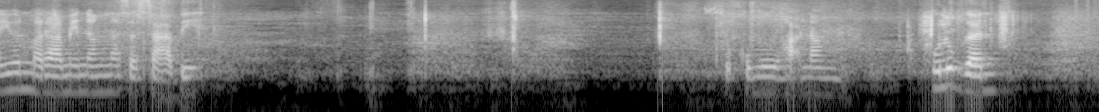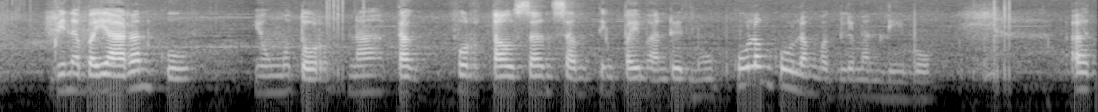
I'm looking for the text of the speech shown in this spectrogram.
ayun, marami nang nasasabi. So, kumuha ng hulugan, binabayaran ko yung motor na tag 4,000 something 500 mo. Kulang-kulang mag 5,000. At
